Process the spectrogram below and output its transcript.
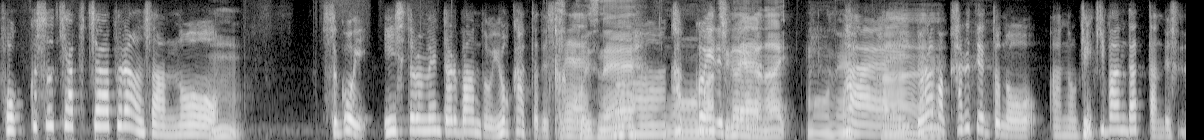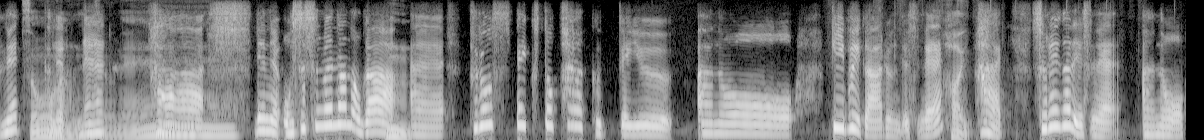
フォックスキャプチャープランさんう、のうん、すごいインストルメンタルバンド良かったですね。かっこいいですね。かっこいいですね。間違いがない。もうね。はい。ドラマカルテットのあの劇版だったんですよね。そうなんですよね。はでね、おすすめなのが、うん。えープロスペクトパークっていう、あのー PV があるんですね。はい、はい。それがですね、あの、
